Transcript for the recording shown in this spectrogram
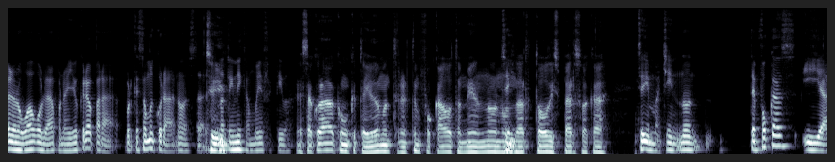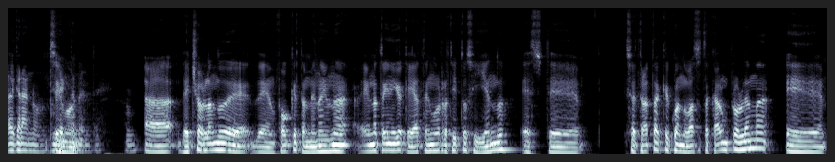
Pero lo voy a volver a poner, yo creo, para. Porque está muy curada, ¿no? Está, Es una técnica muy efectiva. Está curada como que te ayuda a mantenerte enfocado también, ¿no? No andar todo disperso acá. Sí, machín. No, te enfocas y al grano directamente. Ah, de hecho, hablando de, enfoque, también hay una, hay una técnica que ya tengo un ratito siguiendo. Este. Se trata que cuando vas a atacar un problema, eh,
